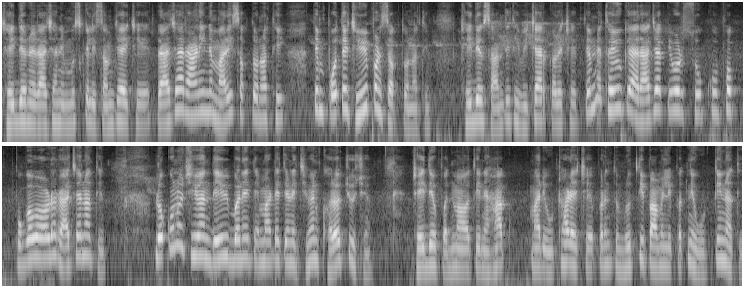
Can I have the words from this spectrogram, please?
જયદેવને રાજાની મુશ્કેલી સમજાય છે. રાજા રાણીને મારી શકતો નથી. તેમ પોતે જીવી પણ શકતો નથી. જયદેવ શાંતિથી વિચાર કરે છે. તેમને થયું કે આ રાજા કેવળ સુખ ભોગવવાવાળો રાજા નથી. લોકોનું જીવન દેવી બને તે માટે તેણે જીવન ખર્ચ્યું છે. જયદેવ પદ્માવતીને હાક મારી ઉઠાડે છે, પરંતુ મૃત્યુ પામેલી પત્ની ઉઠતી નથી.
